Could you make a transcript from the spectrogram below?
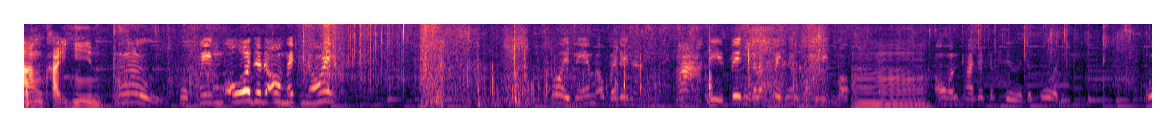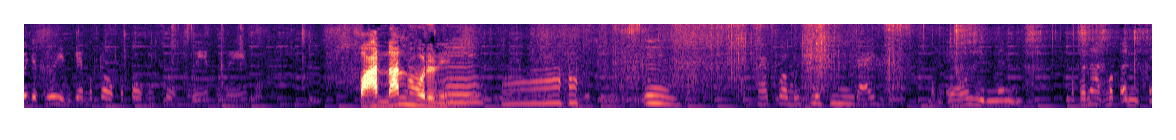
ทางไข่หินเออปลูกปิงโอ้ยจะได้เอาเม็ดน้อยโอ้ยเมมเอาไปได้นะอ่าดีปิงกำลังปิงน้อยๆนี่บอกอืมเอามันพาจะจะเจอตะโกนโอ้ยจะเคยเห็นแกบักดอกกระตกมันสดเวฟเวฟปานนั้นบ่เดี๋ยวนี้ อืมอืมครับว่ามึงไม่กินได้บักเอวหินนั่นขนาดบักอันเอ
